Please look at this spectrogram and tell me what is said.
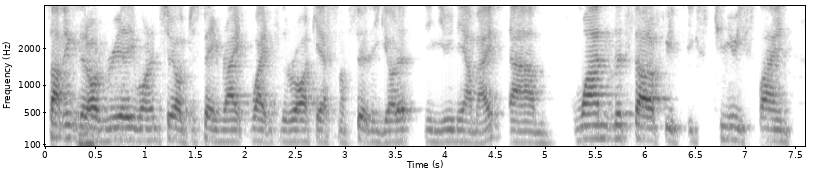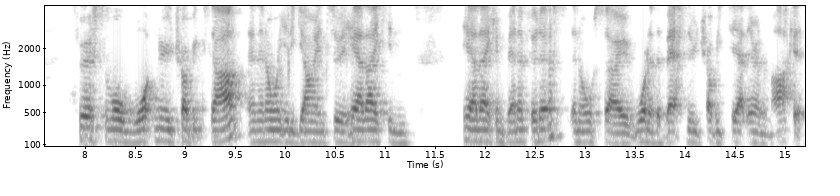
something that I've really wanted to. I've just been right, waiting for the right guest, and I've certainly got it in you now, mate. Um, one, let's start off with can you explain first of all what nootropics are, and then I want you to go into how they can how they can benefit us, and also what are the best nootropics out there in the market.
